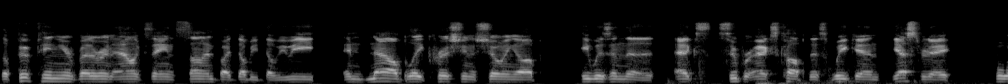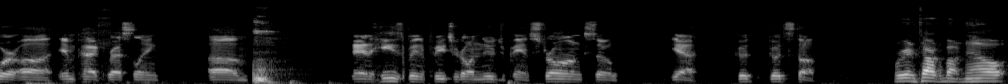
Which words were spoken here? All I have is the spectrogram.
the 15 year veteran Alex Zayne signed by WWE, and now Blake Christian is showing up. He was in the X Super X Cup this weekend, yesterday, for uh, Impact Wrestling, um, and he's been featured on New Japan Strong. So, yeah, good good stuff. we're gonna talk about now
